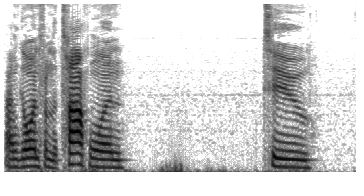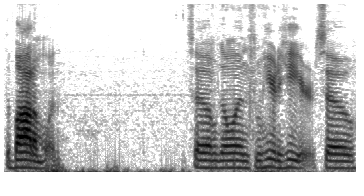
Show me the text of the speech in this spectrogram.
I'm going from the top one to the bottom one. So I'm going from here to here. So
